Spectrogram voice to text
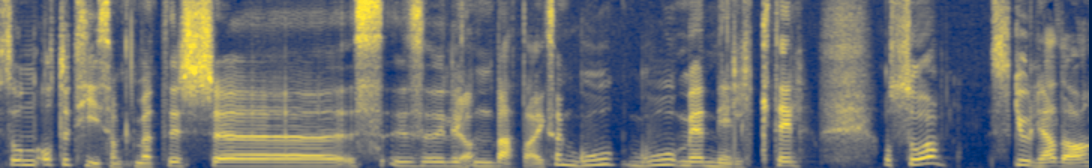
sånn 8-10 cm eh, liten ja. bæta. God, god med melk til. Og så skulle jeg da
